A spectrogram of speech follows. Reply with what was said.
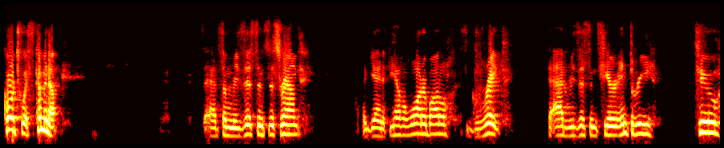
Core twists coming up. Let's add some resistance this round. Again, if you have a water bottle, it's great to add resistance here in three, two,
